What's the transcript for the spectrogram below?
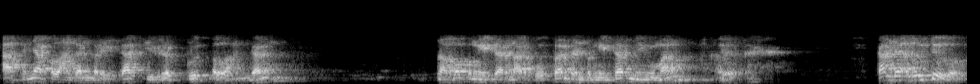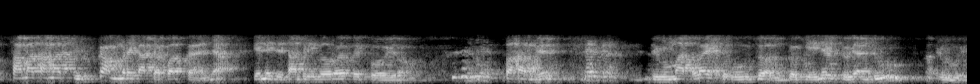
Akhirnya pelanggan mereka direbut pelanggan Kenapa pengedar narkoba dan pengedar minuman? Kan tidak lucu loh, sama-sama jurkam mereka dapat banyak. Ini di santri loro boyo. Paham ya? Di umat wae seudon, kok ini doyan du, duwe.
